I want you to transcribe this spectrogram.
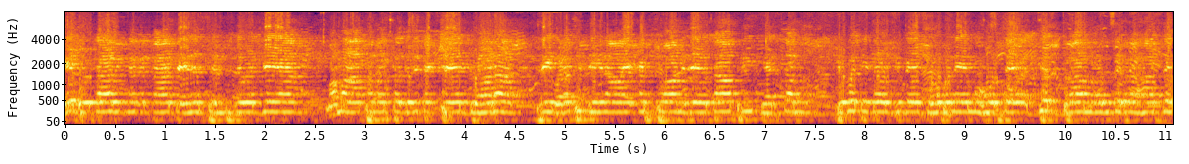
ఏ భూతా విఘ్నకర్త తేన సంసివజ్జయ మమ ఆపమస్తదురిచక్షే ద్వారా. శ్రీ వరసిద్ధినాయక స్వామి దేవత ప్రీత్యర్థం. యువతి దౌషికే శోభనే ముహూర్తే అధ్యబ్రాహ్మణ విగ్రహాస్తే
